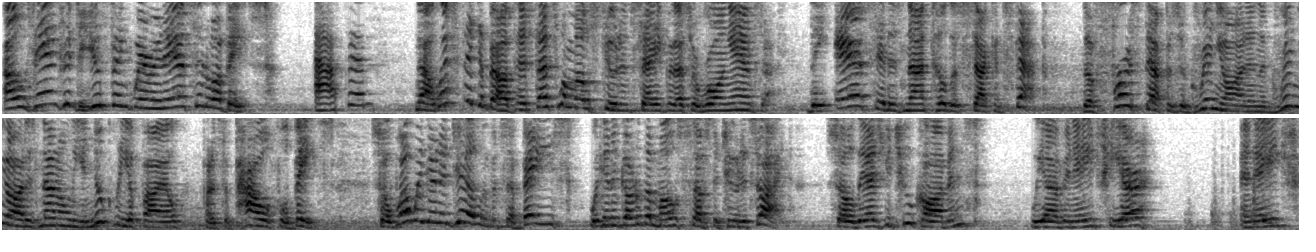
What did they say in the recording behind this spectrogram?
Alexandra, do you think we're an acid or base? Acid. Now, let's think about this. That's what most students say, but that's a wrong answer. The acid is not till the second step. The first step is a Grignard, and a Grignard is not only a nucleophile, but it's a powerful base. So what we're going to do, if it's a base, we're going to go to the most substituted side. So there's your two carbons. We have an H here, an H.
